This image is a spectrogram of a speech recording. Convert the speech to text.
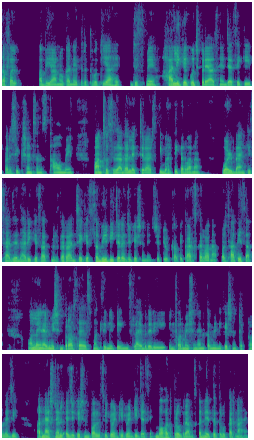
सफल अभियानों का नेतृत्व किया है, जिसमें हाल ही के कुछ प्रयास हैं, जैसे कि प्रशिक्षण संस्थाओं में 500 से ज़्यादा लेक्चरर्स की भर्ती करवाना वर्ल्ड बैंक की साझेदारी के साथ मिलकर राज्य के सभी टीचर एजुकेशन इंस्टीट्यूट का विकास करवाना और साथ ही साथ online admission process monthly meetings library information and communication technology और नेशनल एजुकेशन पॉलिसी 2020 जैसे बहुत प्रोग्राम्स का नेतृत्व करना है।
